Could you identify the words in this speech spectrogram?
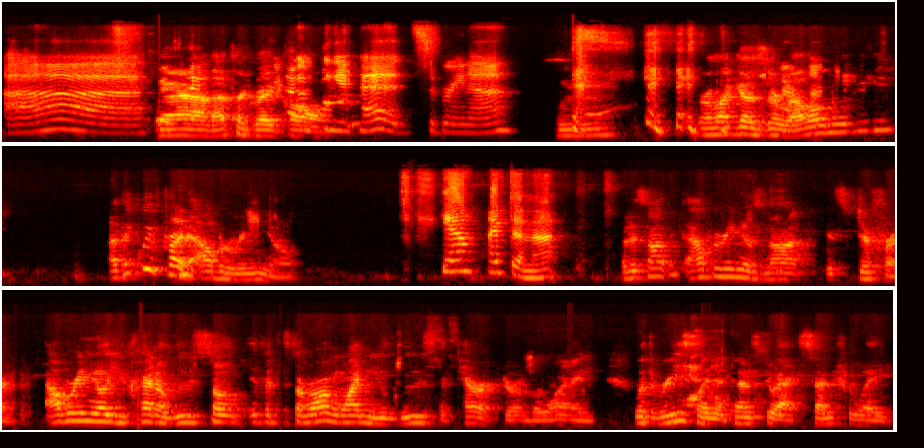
Ah, Yeah, that's a great call. ahead, Sabrina. Mhm. Or like a Xarel·lo, maybe. I think we've tried Albarino, yeah, I've done that. but it's not. Albarino's not. It's different. Albarino, you kind of lose. So if it's the wrong wine, you lose the character of the wine. With Riesling, it tends to accentuate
